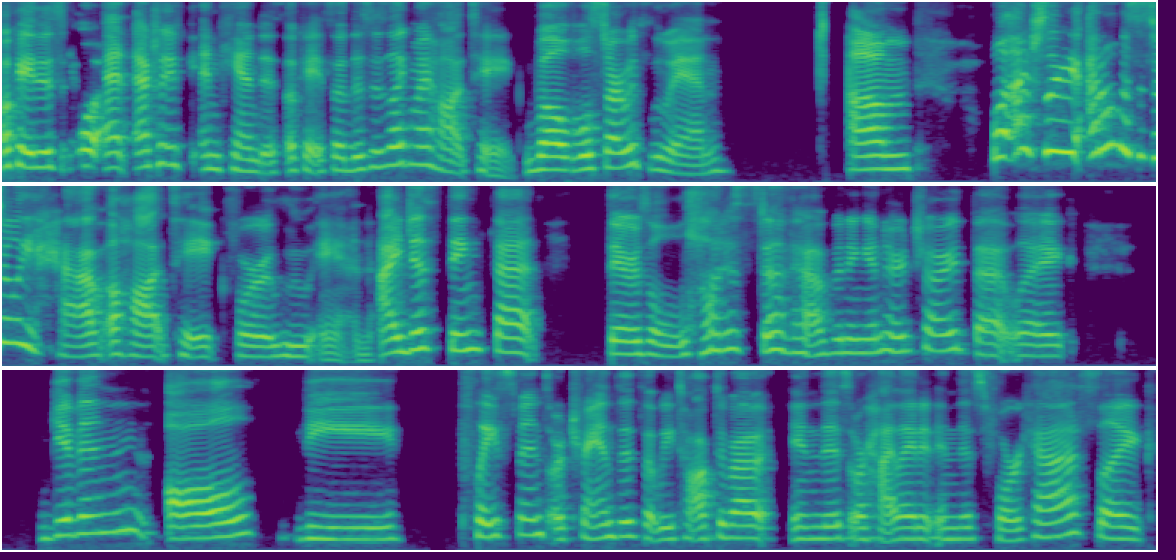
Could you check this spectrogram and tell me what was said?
okay this oh and actually and Candiace okay so this is like my hot take well we'll start with luann um, well, actually, I don't necessarily have a hot take for Luann. I just think that there's a lot of stuff happening in her chart that, like, given all the placements or transits that we talked about in this or highlighted in this forecast, like,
